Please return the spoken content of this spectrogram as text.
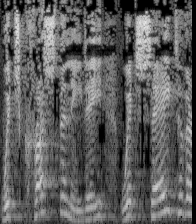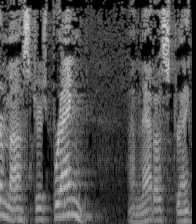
which crush the needy, which say to their masters, Bring, and let us drink.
